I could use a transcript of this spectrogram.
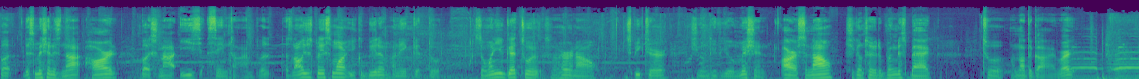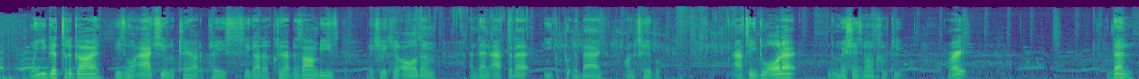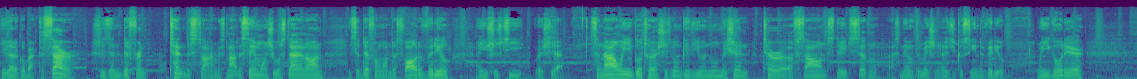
But this mission is not hard but it's not easy at the same time. But as long as you play smart, you could beat him and then get through it. So when you get to, her now, you speak to her, she's gonna give you a mission. Alright, so now she's gonna tell you to bring this bag to another guy, right? When you get to the guy, he's gonna ask you to clear out the place. So you gotta clear out the zombies, make sure you kill all of them, and then after that, you can put the bag on the table. After you do all that, the mission is gonna complete, right? Then you gotta go back to Sarah. She's in a different tent this time. It's not the same one she was standing on. It's a different one. Just follow the video and you should see where she at. So now when you go to her, she's gonna give you a new mission, Terror of Sound Stage 7. That's the name of the mission as you can see in the video. When you go there,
